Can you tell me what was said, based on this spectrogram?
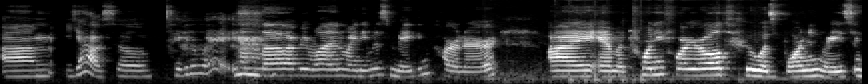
um, yeah, so take it away. Hello, everyone. My name is Megan Carter. I am a 24 year old who was born and raised in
